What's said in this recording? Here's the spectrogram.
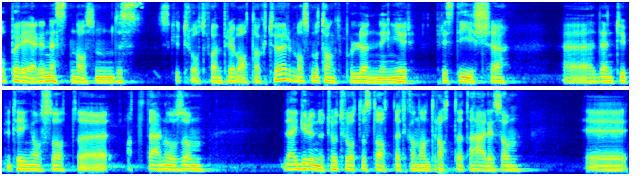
opererer nesten da som det skulle trådt for en privat aktør, altså med tanke på lønninger, prestisje, eh, den type ting. Også at, eh, at, det er noe som Det er grunner til å tro at Statnett kan ha dratt dette her liksom eh,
